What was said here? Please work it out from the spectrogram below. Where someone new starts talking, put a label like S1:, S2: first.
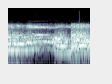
S1: Oh, no.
